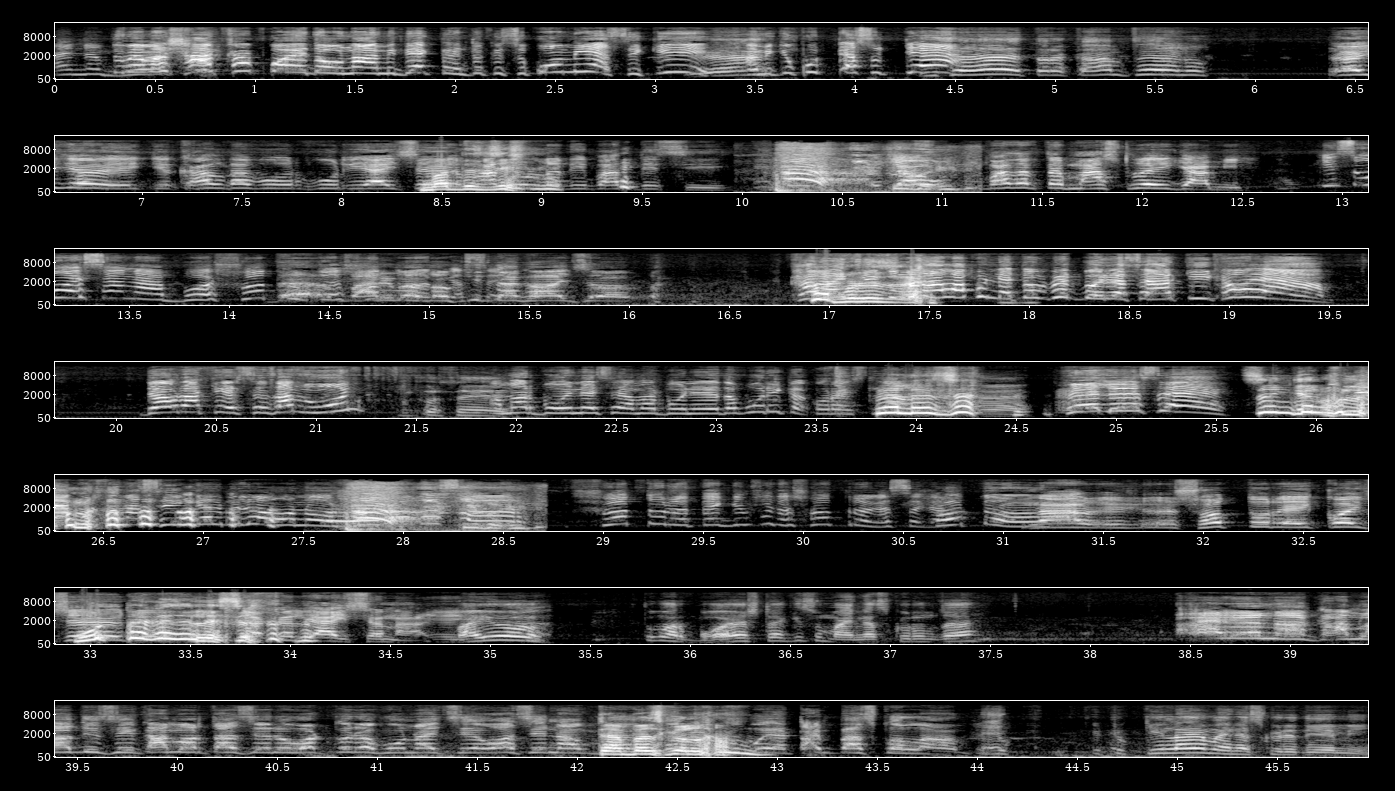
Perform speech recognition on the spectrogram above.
তুমি আমার সাত সাত কয়ে দাও না আমি দেখতাম তো কিছু কমি আছে কি? আমি কি কুট্টা সুট্টা? তোরা কাম থেনো এই যে এই যে খালটা পুরি আইছে বাদ দিছি। বাদ দিছি। যাও বাজারতে মাছ লই গে আমি। কিছু হইছে না বসত তো বাড়ি বাদো কিতা খাইছো খাওয়াইছি। তো নালা পুন্নে তো পেট বই আছে আর কি খাওয়াম দেওরা কেছে জানুন? আমার বই নাইছে আমার বইনের এটা পরীক্ষা করাইছে। ফেলেছে। ফেল হয়েছে সিঙ্গেল বললাম না সিঙ্গেল বিলো অনর সত্তর তো একদম সেটা সত্তর গেছে গা। না সত্তর এই কইছে। খালি আইসা না ভাইও তোমার বয়সটা কিছু মাইনাস করুন যা। আরে না কামলা দিছি কামড় তাছে ওয়াট করে ফোন আইছে ওয়াসে না Time pass করলাম। টাইম পাস করলাম। একটু কিলায় মাইনাস করে দিই আমি।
